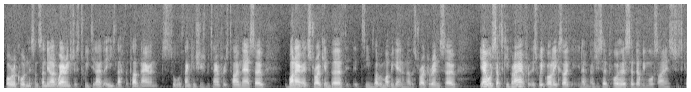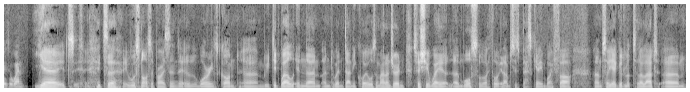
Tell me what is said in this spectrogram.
while we're recording this on Sunday night, Waring's just tweeted out that he's left the club now and sort of thanking Shrewsbury Town for his time there. So one out at striking berth, it, it seems like we might be getting another striker in. So yeah, we'll just have to keep an eye out for it this week, Wally, because you know, as you said before, Hurst said there'll be more signings. Just a case of when. Yeah, it's it's a it was not surprising that the Waring's gone. Um, we did well in um, under when Danny Coyne was a manager, and especially away at um, Walsall, I thought that was his best game by far. Um, so yeah, good luck to the lad. Um,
